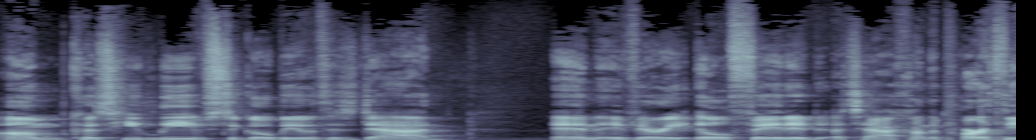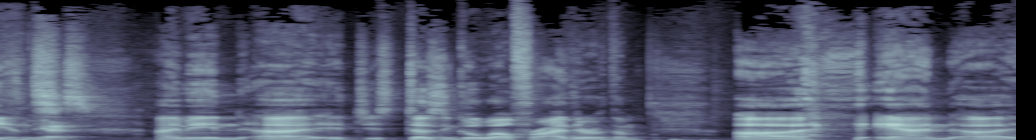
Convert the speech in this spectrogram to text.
because he leaves to go be with his dad and a very ill-fated attack on the Parthians. Yes. I mean, uh, it just doesn't go well for either of them, uh, and uh,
